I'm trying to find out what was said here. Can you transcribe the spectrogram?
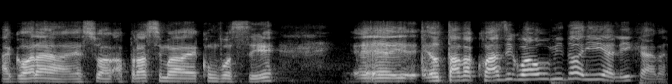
agora é sua, a próxima é com você. É, eu tava quase igual o Midori ali, cara.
